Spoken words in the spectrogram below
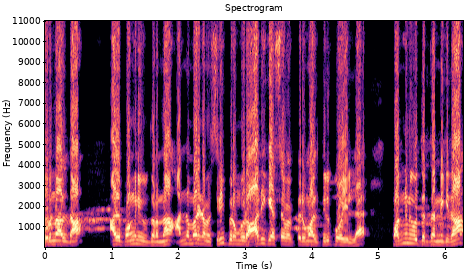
ஒரு நாள் தான். அது பங்குனி உத்திரம் தான். அந்த மாதிரி நம்ம ஸ்ரீபெரும்பூர் ஆதிகேசவ பெருமாள் திருக்கோயில்ல பங்குனி உத்திரத்தன்னைக்கு தான்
